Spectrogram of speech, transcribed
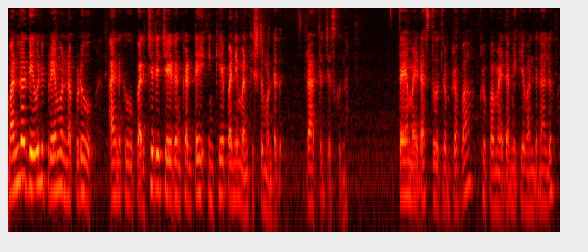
మనలో దేవుని ప్రేమ ఉన్నప్పుడు ఆయనకు పరిచర్య చేయడం కంటే ఇంకే పని మనకిష్టం ఉండదు. ప్రార్థన చేసుకుందాం. దయమైడ స్తోత్రం ప్రభా కృపమైడ మీకే వందనాలు.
